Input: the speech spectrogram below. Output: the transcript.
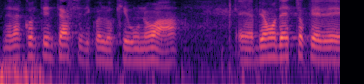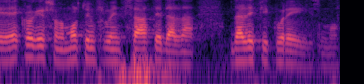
nell'accontentarsi di quello che uno ha. E abbiamo detto che le ecloghe sono molto influenzate dalla, dall'epicureismo.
